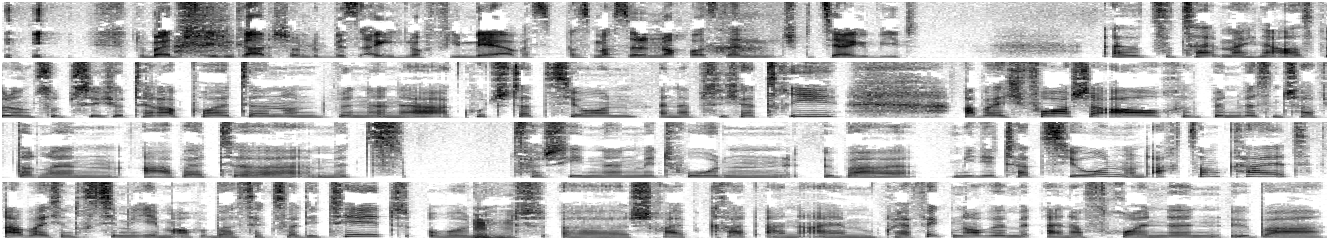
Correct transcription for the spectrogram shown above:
Du meintest eben gerade schon, du bist eigentlich noch viel mehr. Was, was machst du denn noch? Was ist dein Spezialgebiet? Also zurzeit mache ich eine Ausbildung zur Psychotherapeutin und bin in der Akutstation in der Psychiatrie. Aber ich forsche auch, bin Wissenschaftlerin, arbeite mit verschiedenen Methoden über Meditation und Achtsamkeit. Aber ich interessiere mich eben auch über Sexualität und äh, schreibe gerade an einem Graphic Novel mit einer Freundin über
